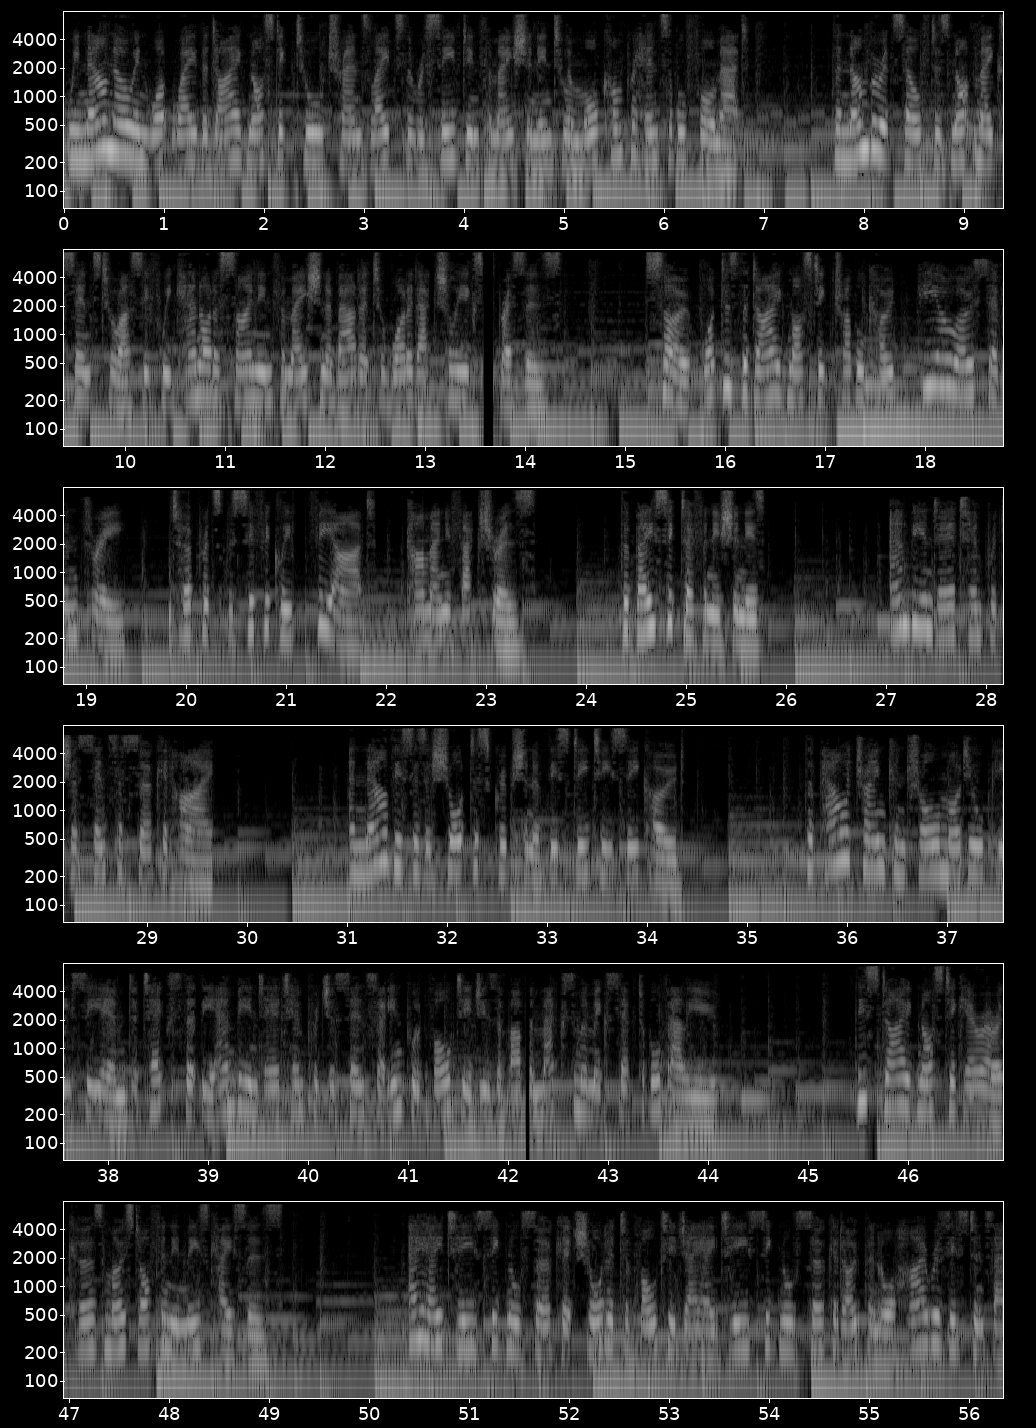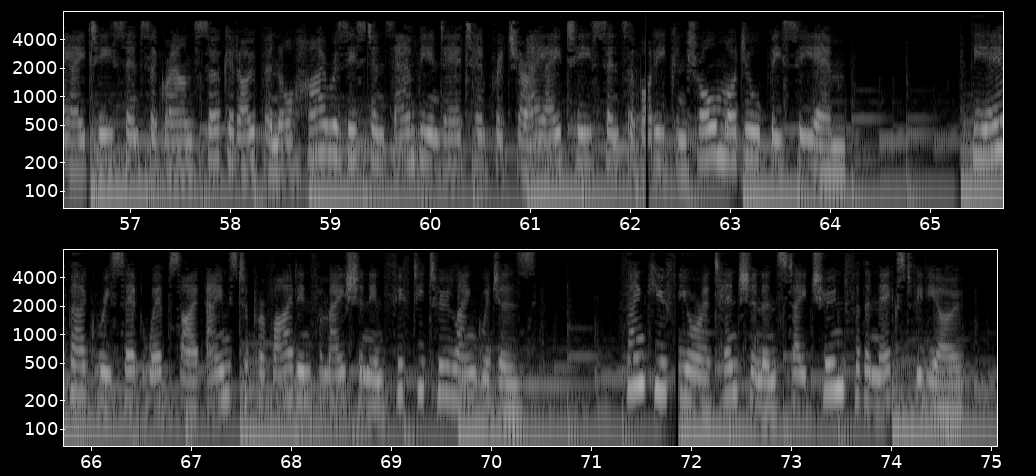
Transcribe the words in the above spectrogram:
We now know in what way the diagnostic tool translates the received information into a more comprehensible format. The number itself does not make sense to us if we cannot assign information about it to what it actually expresses. So, what does the diagnostic trouble code P0073 interpret specifically Fiat car manufacturers? The basic definition is ambient air temperature sensor circuit high. And now this is a short description of this DTC code. The powertrain control module PCM detects that the ambient air temperature sensor input voltage is above the maximum acceptable value. This diagnostic error occurs most often in these cases. AAT signal circuit shorted to voltage AAT signal circuit open or high resistance AAT sensor ground circuit open or high resistance ambient air temperature AAT sensor body control module BCM. The Airbag Reset website aims to provide information in 52 languages. Thank you for your attention and stay tuned for the next video.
